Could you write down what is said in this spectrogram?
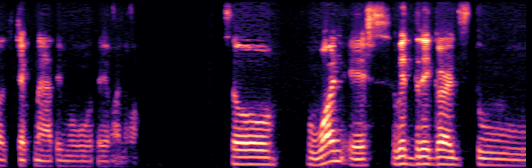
So, check natin mabuti yung ano. So, one is with regards to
